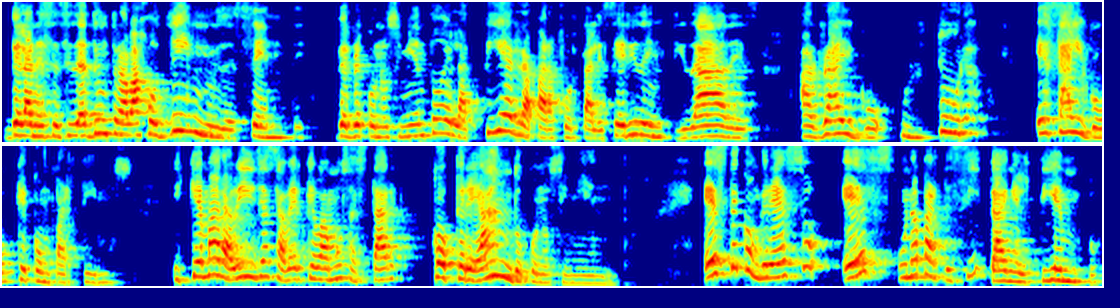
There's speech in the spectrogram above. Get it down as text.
de la necesidad de un trabajo digno y decente, del reconocimiento de la tierra para fortalecer identidades, arraigo, cultura, es algo que compartimos. Y qué maravilla saber que vamos a estar co-creando conocimiento. Este congreso es una partecita en el tiempo,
